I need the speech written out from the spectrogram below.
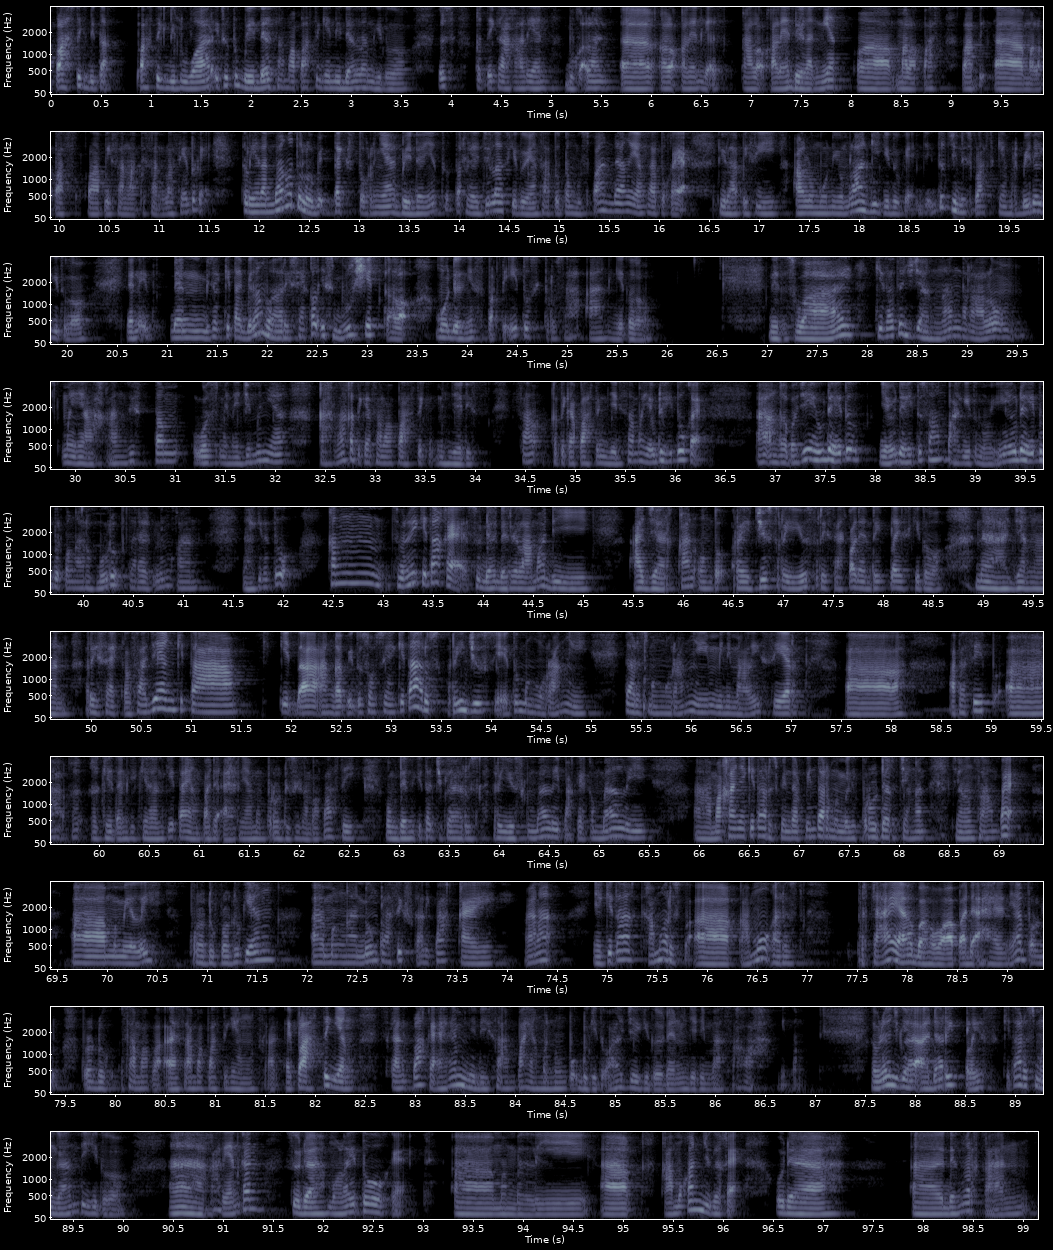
plastik di plastik di luar itu tuh beda sama plastik yang di dalam gitu loh. Terus ketika kalian buka lagi uh, kalau kalian nggak kalau kalian dengan niat uh, melepas lapi, uh, melepas lapisan-lapisan plastik itu kayak kelihatan banget tuh loh teksturnya bedanya tuh terlihat jelas gitu. Yang satu tembus pandang, yang satu kayak dilapisi aluminium lagi gitu kayak itu jenis plastik yang berbeda gitu loh. Dan itu dan bisa kita bilang bahwa recycle is bullshit kalau modelnya seperti itu si perusahaan gitu loh. That's why kita tuh jangan terlalu menyalahkan sistem waste manajemennya karena ketika sampah plastik menjadi ketika plastik menjadi sampah ya udah itu kayak ah, anggap aja ya udah itu ya udah itu sampah gitu loh. Ya udah itu berpengaruh buruk terhadap lingkungan. Nah kita tuh kan sebenarnya kita kayak sudah dari lama diajarkan untuk reduce reuse recycle dan replace gitu loh. Nah jangan recycle saja yang kita kita anggap itu solusinya. Kita harus reduce yaitu mengurangi. Kita harus mengurangi minimalisir uh, apa sih uh, kegiatan-kegiatan kita yang pada akhirnya memproduksi sampah plastik. Kemudian kita juga harus reuse kembali pakai kembali. Uh, makanya kita harus pintar-pintar memilih produk. Jangan jangan sampai uh, memilih produk-produk yang uh, mengandung plastik sekali pakai. Karena ya kita kamu harus uh, kamu harus percaya bahwa pada akhirnya produk, produk sampah eh, sampah plastik yang eh, plastik yang sekali pakai akhirnya menjadi sampah yang menumpuk begitu aja gitu dan menjadi masalah gitu kemudian juga ada replace kita harus mengganti gitu loh. Nah kalian kan sudah mulai tuh kayak uh, membeli uh, kamu kan juga kayak udah uh, denger kan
